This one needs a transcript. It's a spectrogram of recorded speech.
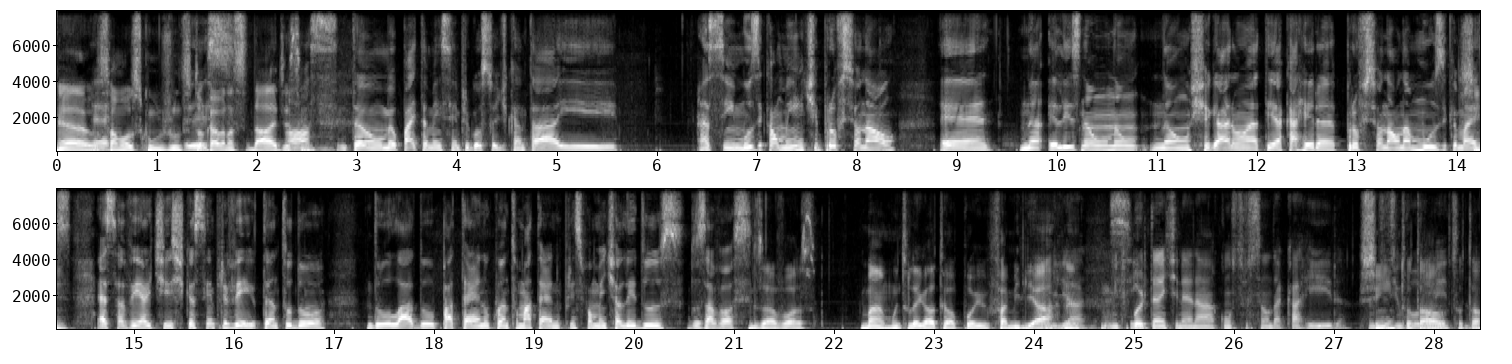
É, os É. famosos conjuntos Isso. tocavam na cidade, assim. Nossa, então o meu pai também sempre gostou de cantar e assim, musicalmente profissional, é, na- eles não, não, não chegaram a ter a carreira profissional na música, mas Sim. essa veia artística sempre veio, tanto do, do lado paterno quanto materno, principalmente ali dos, dos avós. Dos avós. Mano, muito legal o apoio familiar, familiar. né? Muito Sim. importante, né? Na construção da carreira. Sim, total, total.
